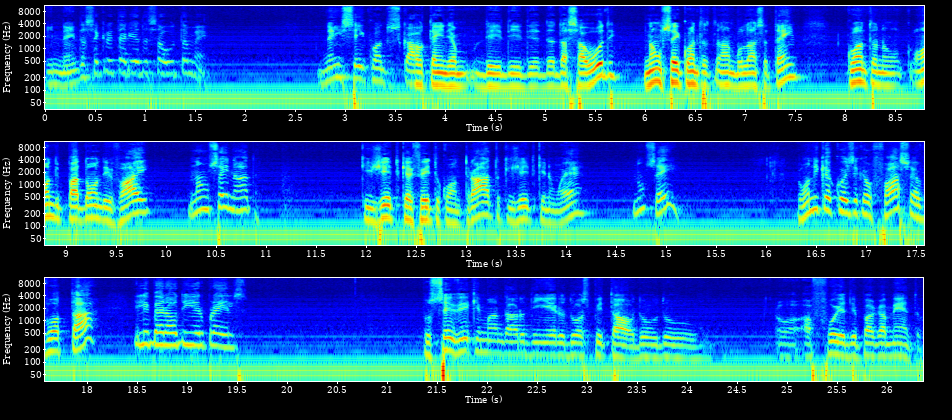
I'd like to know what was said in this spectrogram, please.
E nem da Secretaria da Saúde também nem sei quantos carros tem de, de, de, de da saúde, não sei quantas ambulância tem, quanto no, onde para onde vai, não sei nada. Que jeito que é feito o contrato, que jeito que não é, não sei. A única coisa que eu faço é votar e liberar o dinheiro para eles. Você vê que mandaram o dinheiro do hospital, do, do a folha de pagamento.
